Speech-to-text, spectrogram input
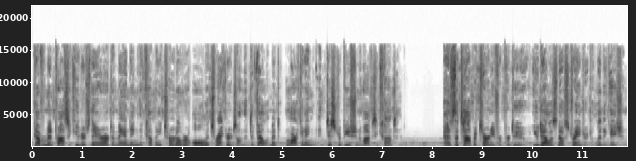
Government prosecutors there are demanding the company turn over all its records on the development, marketing, and distribution of OxyContin. As the top attorney for Purdue, Udell is no stranger to litigation.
